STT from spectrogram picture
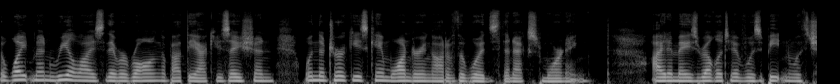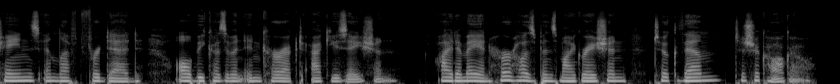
The white men realized they were wrong about the accusation when the turkeys came wandering out of the woods the next morning. Ida Mae's relative was beaten with chains and left for dead, all because of an incorrect accusation. Ida Mae and her husband's migration took them to Chicago.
